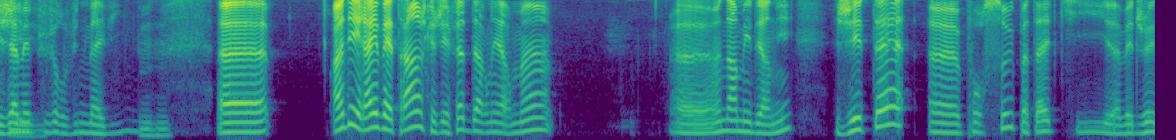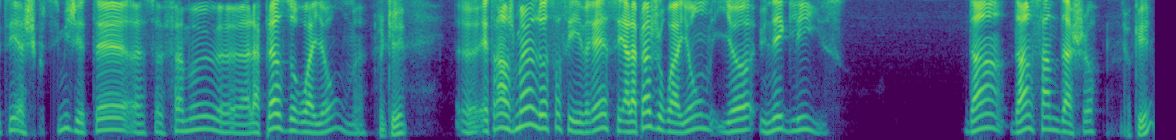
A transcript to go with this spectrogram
jamais pu revu de ma vie. Mhm. Euh, un des rêves étranges que j'ai fait dernièrement, euh, un dans mes derniers, j'étais, euh, pour ceux peut-être qui avaient déjà été à Chicoutimi, j'étais à ce fameux, euh, à la place du Royaume. OK. Étrangement, là, ça c'est vrai, c'est à la place du Royaume, il y a une église dans, dans le centre d'achat. OK. Eh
